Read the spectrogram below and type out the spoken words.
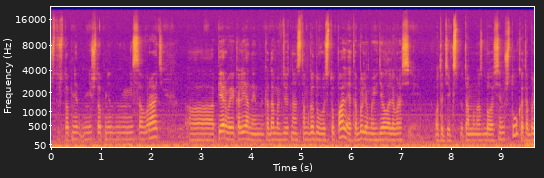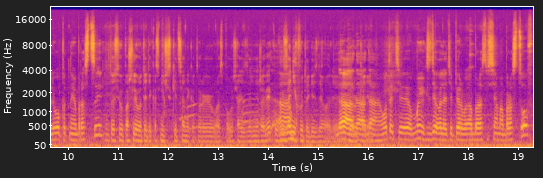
что, чтоб не, не, чтоб не, не соврать, э, первые кальяны, когда мы в девятнадцатом году выступали, это были, мы их делали в России вот эти, там у нас было 7 штук, это были опытные образцы. Ну, то есть вы пошли вот эти космические цены, которые у вас получались за нержавейку, да. вы за них в итоге сделали? Да, да, колен. да. Вот эти, мы их сделали, эти первые образцы, 7 образцов,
